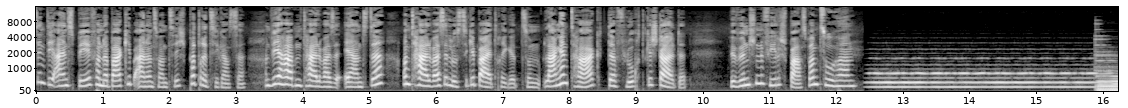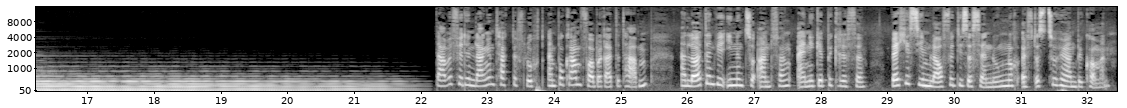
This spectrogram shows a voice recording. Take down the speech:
Wir sind die 1b von der Barkeep 21 Patrizigasse und wir haben teilweise ernste und teilweise lustige Beiträge zum langen Tag der Flucht gestaltet. Wir wünschen viel Spaß beim Zuhören. Da wir für den langen Tag der Flucht ein Programm vorbereitet haben, erläutern wir Ihnen zu Anfang einige Begriffe, welche Sie im Laufe dieser Sendung noch öfters zu hören bekommen.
